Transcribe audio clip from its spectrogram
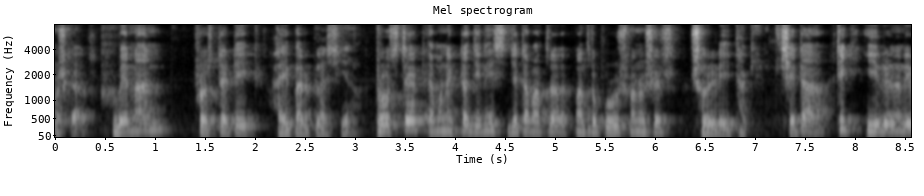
নমস্কার। বেনান প্রোস্টেটিক হাইপারপ্লাসিয়া। প্রোস্টেট এমন একটা জিনিস যেটা মাত্র একমাত্র পুরুষ মানুষের শরীরেই থাকে। সেটা ঠিক ইউরিনারি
